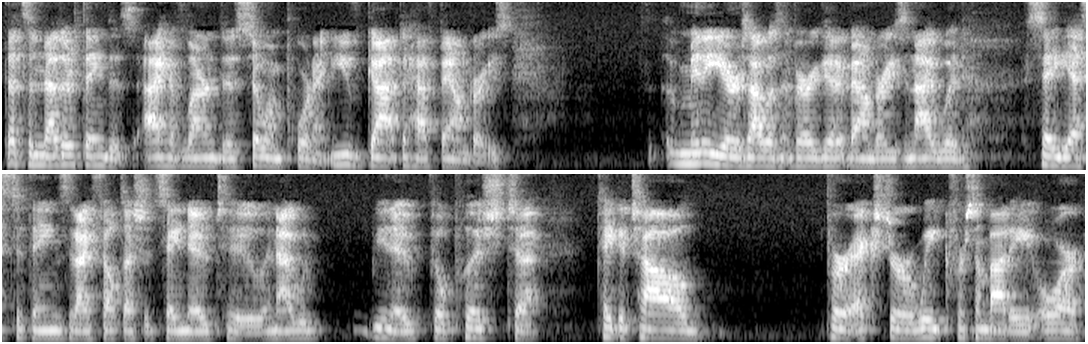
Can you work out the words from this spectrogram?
That's another thing that I have learned is so important. You've got to have boundaries. Many years I wasn't very good at boundaries, and I would say yes to things that I felt I should say no to, and I would, you know, feel pushed to take a child for extra week for somebody or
